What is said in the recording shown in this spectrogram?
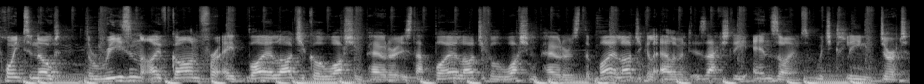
Point to note, the reason I've gone for a biological washing powder is that biological washing powders, the biological element is actually enzymes which clean dirt,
